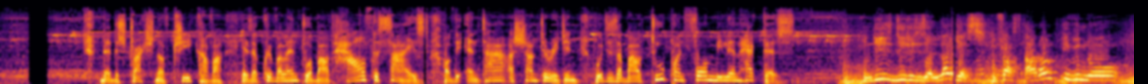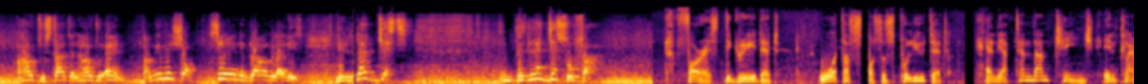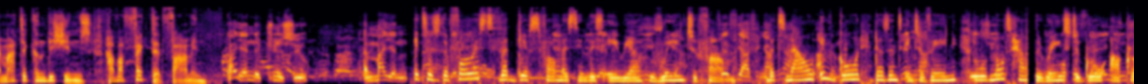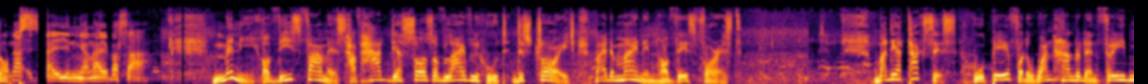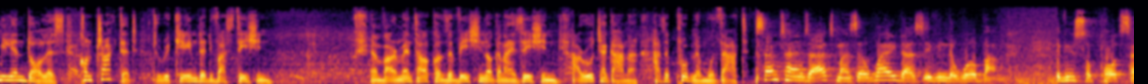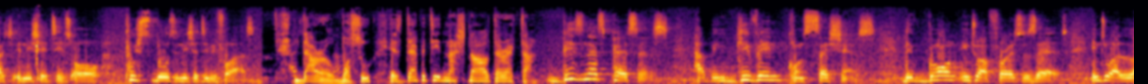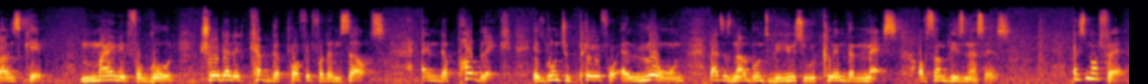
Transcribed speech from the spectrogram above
The destruction of tree cover is equivalent to about half the size of the entire Ashanti region, which is about 2.4 million hectares. Indeed, this is the largest. In fact, I don't even know how to start and how to end. I'm even shocked seeing the ground like this. The largest, the largest so far. Forests degraded, water sources polluted, and the attendant change in climatic conditions have affected farming. It is the forest that gives farmers in this area rain to farm. But now, if God doesn't intervene, we will not have the rains to grow our crops. Many of these farmers have had their source of livelihood destroyed by the mining of this forest. But their taxes will pay for the $103 million contracted to reclaim the devastation. Environmental conservation organization A Rocha Ghana has a problem with that. Sometimes I ask myself, why does even the World Bank even support such initiatives or push those initiatives before us? Daryl Bosu is Deputy National Director. Business persons have been given concessions. They've gone into our forest reserves, into our landscape, mined it for gold, traded it, kept the profit for themselves and the public is going to pay for a loan that is now going to be used to reclaim the mess of some businesses. It's not fair.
